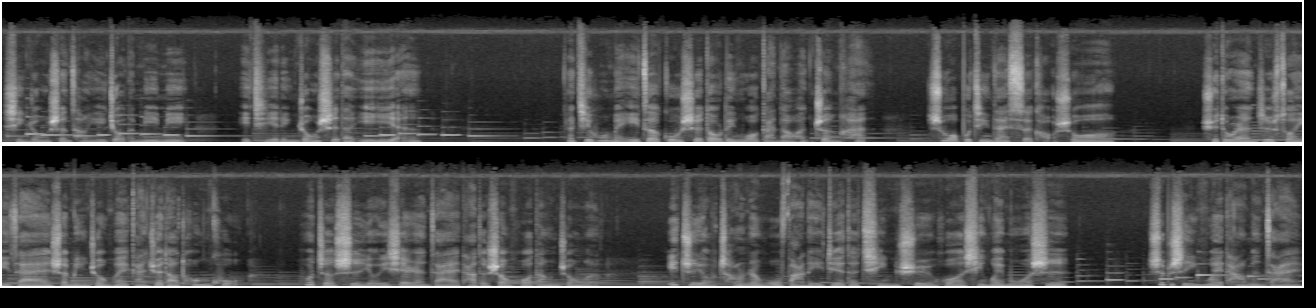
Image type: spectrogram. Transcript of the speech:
心中深藏已久的秘密，以及临终时的遗言。那几乎每一则故事都令我感到很震撼，使我不禁在思考说。许多人之所以在生命中会感觉到痛苦，或者是有一些人在他的生活当中啊，一直有常人无法理解的情绪或行为模式，是不是因为他们在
